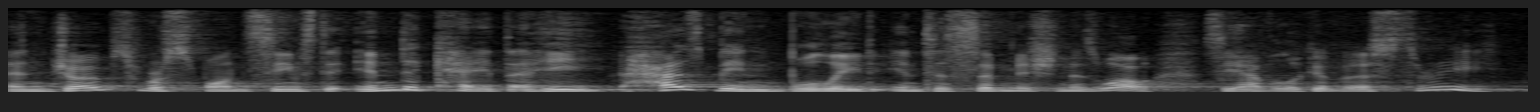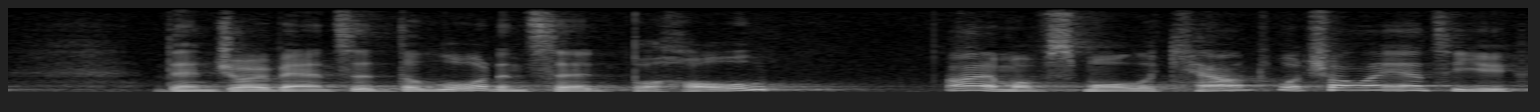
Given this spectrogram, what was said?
And Job's response seems to indicate that he has been bullied into submission as well. So you have a look at verse 3. Then Job answered the Lord and said, Behold, I am of small account. What shall I answer you?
